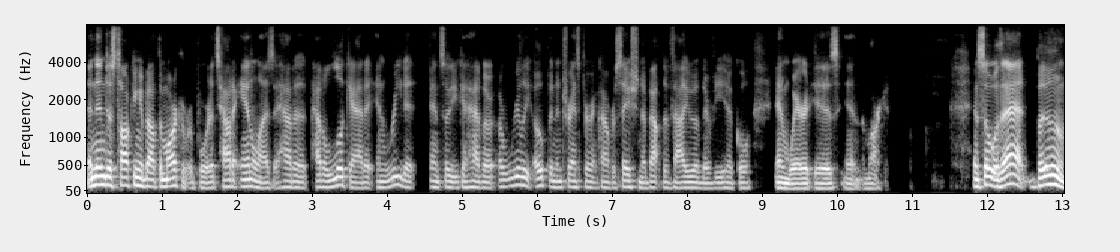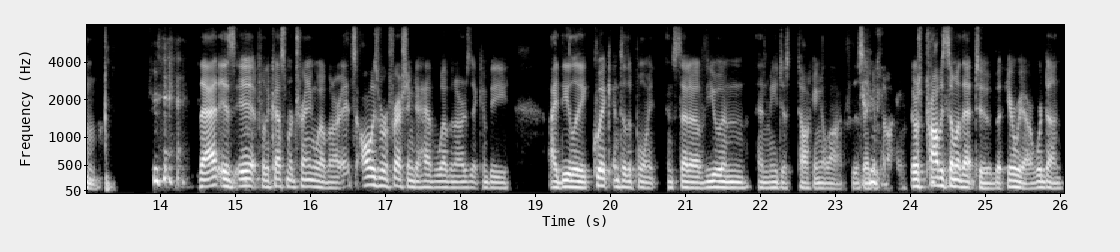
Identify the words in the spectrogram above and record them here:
And then just talking about the market report, it's how to analyze it, how to how to look at it and read it, and so you can have a, a really open and transparent conversation about the value of their vehicle and where it is in the market. And so with that, boom, that is it for the customer training webinar. It's always refreshing to have webinars that can be ideally quick and to the point instead of you and, and me just talking a lot for the sake of talking. There was probably some of that too, but here we are. We're done.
